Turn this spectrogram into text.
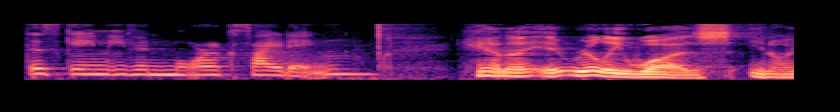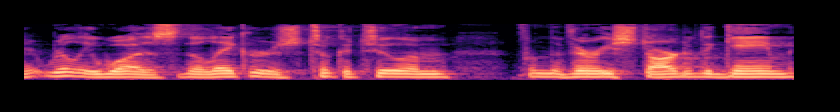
this game even more exciting. Hannah, it really was. You know, it really was. The Lakers took it to him from the very start of the game.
